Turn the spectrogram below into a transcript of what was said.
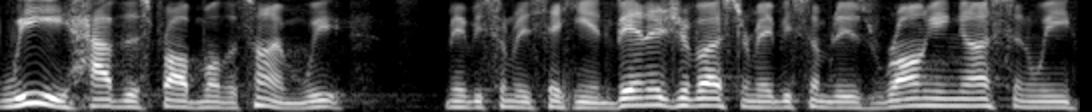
We have this problem all the time. We, maybe somebody's taking advantage of us, or maybe somebody is wronging us, and we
